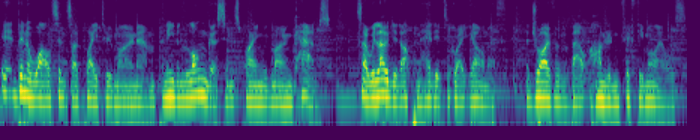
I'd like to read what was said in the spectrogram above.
It had been a while since I played through my own amp, and even longer since playing with my own cabs, so we loaded up and headed to Great Yarmouth, a drive of about 150 miles.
